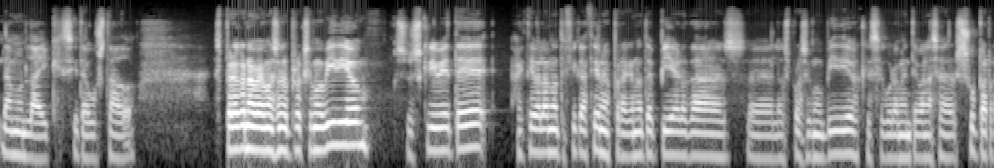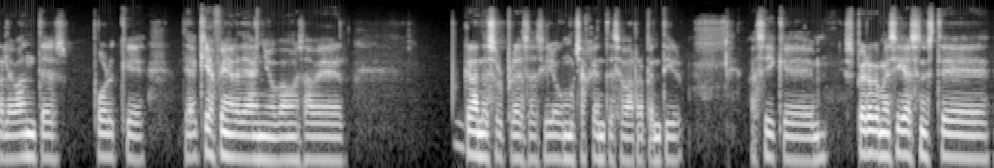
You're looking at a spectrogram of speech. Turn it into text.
dame un like si te ha gustado. Espero que nos vemos en el próximo vídeo. Suscríbete activa las notificaciones para que no te pierdas eh, los próximos vídeos que seguramente van a ser súper relevantes porque de aquí a final de año vamos a ver grandes sorpresas y luego mucha gente se va a arrepentir. Así que espero que me sigas en este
